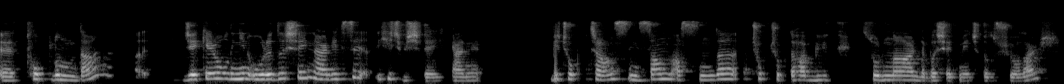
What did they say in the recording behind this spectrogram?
e, toplumda J.K. Rowling'in uğradığı şey neredeyse hiçbir şey. Yani birçok trans insan aslında çok çok daha büyük sorunlarla baş etmeye çalışıyorlar.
